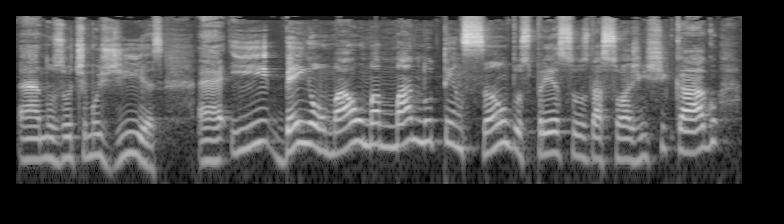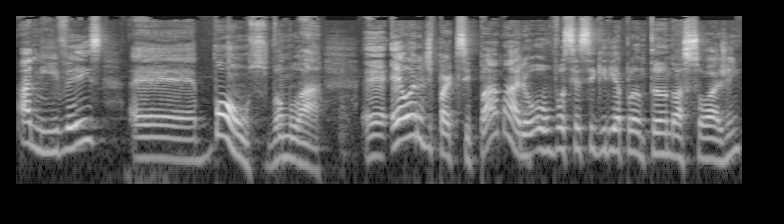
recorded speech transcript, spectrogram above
ah, nos últimos dias. É, e, bem ou mal, uma manutenção dos preços da soja em Chicago a níveis é, bons. Vamos lá. É, é hora de participar, Mário? Ou você seguiria plantando a soja, hein?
